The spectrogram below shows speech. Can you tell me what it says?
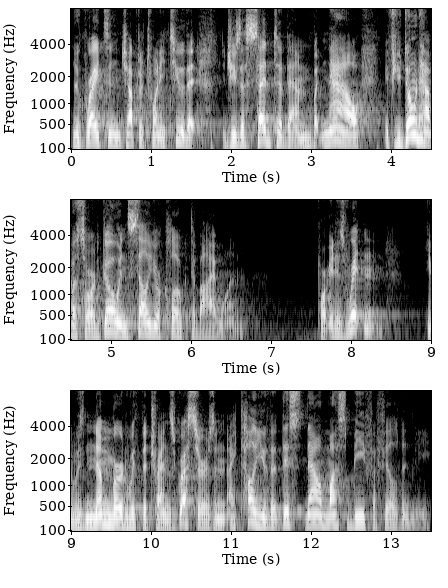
Luke writes in chapter 22 that Jesus said to them, But now, if you don't have a sword, go and sell your cloak to buy one. For it is written, He was numbered with the transgressors, and I tell you that this now must be fulfilled in me.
